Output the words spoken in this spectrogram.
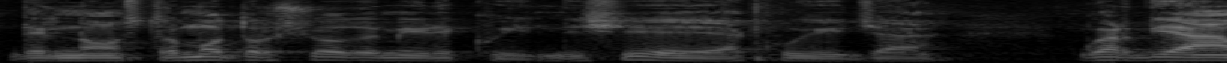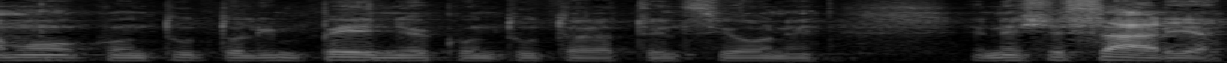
del nostro Motor Show 2015 e a cui già guardiamo con tutto l'impegno e con tutta l'attenzione necessaria.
